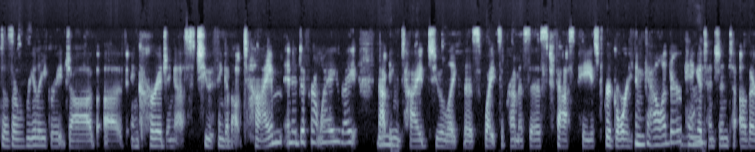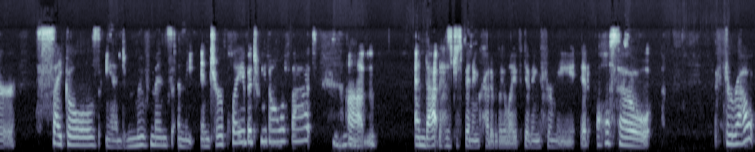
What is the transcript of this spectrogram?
does a really great job of encouraging us to think about time in a different way, right? Not mm. being tied to like this white supremacist, fast paced Gregorian calendar, paying attention to other cycles and movements and the interplay between all of that. Mm-hmm. Um, and that has just been incredibly life giving for me. It also throughout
